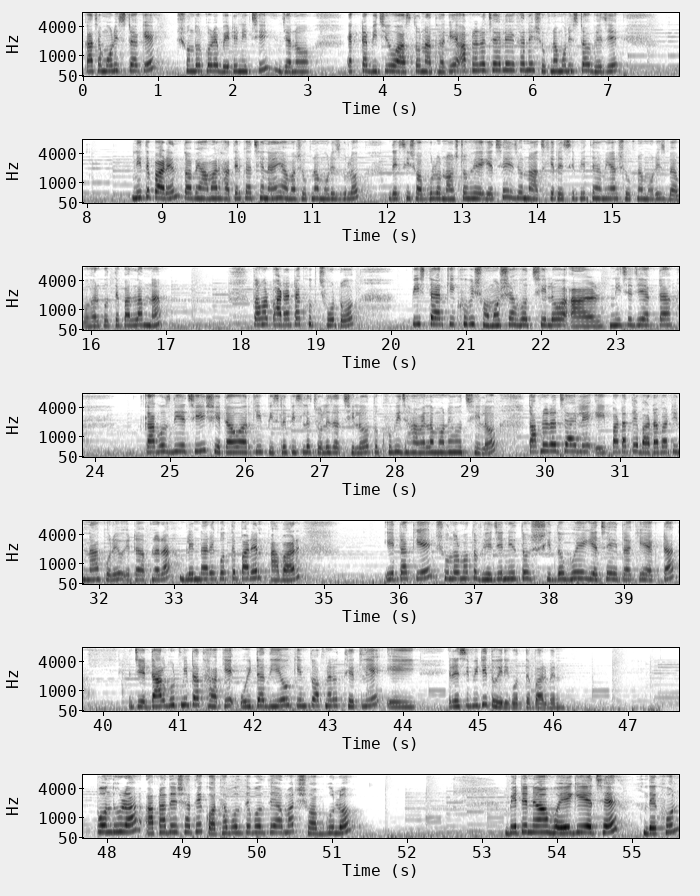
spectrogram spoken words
কাঁচা মরিচটাকে সুন্দর করে বেটে নিচ্ছি যেন একটা বিচিও আস্ত না থাকে। আপনারা চাইলে এখানে শুকনা মরিচটাও ভেজে নিতে পারেন, তবে আমার হাতের কাছে নাই, আমার শুকনা মরিচগুলো। দেখছি সবগুলো নষ্ট হয়ে গেছে, এই জন্য আজকের রেসিপিতে আমি আর শুকনা মরিচ ব্যবহার করতে পারলাম না। তো আমার পাটাটা খুব ছোট, পিসতে আর কি খুবই সমস্যা হচ্ছিল, আর নিচে যে একটা কাগজ দিয়েছি, সেটাও আর কি পিছলে পিছলে চলে যাচ্ছিল, তো খুবই ঝামেলা মনে হচ্ছিল। তো আপনারা চাইলে এই পাটাতে বাটাবাটি না করেও এটা আপনারা ব্লেন্ডারে করতে পারেন, আবার এটাকে সুন্দর মতো ভেজে নিয়ে তো সিদ্ধ হয়ে গেছে, এটাকে একটা যে ডাল ঘুটনিটা থাকে, ওইটা দিয়েও কিন্তু আপনারা থেতলিয়ে এই রেসিপিটি তৈরি করতে পারবেন। বন্ধুরা, আপনাদের সাথে কথা বলতে বলতে আমার সবগুলো বেটে নেওয়া হয়ে গিয়েছে। দেখুন,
